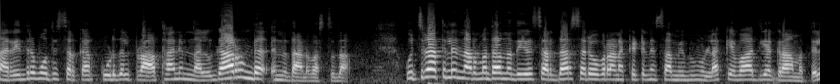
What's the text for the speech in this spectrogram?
നരേന്ദ്രമോദി സർക്കാർ കൂടുതൽ പ്രാധാന്യം നൽകാറുണ്ട് എന്നതാണ് വസ്തുത. ഗുജറാത്തിലെ നർമ്മദ നദിയിൽ സർദാർ സരോവർ അണക്കെട്ടിന് സമീപമുള്ള കെവാദിയ ഗ്രാമത്തിൽ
